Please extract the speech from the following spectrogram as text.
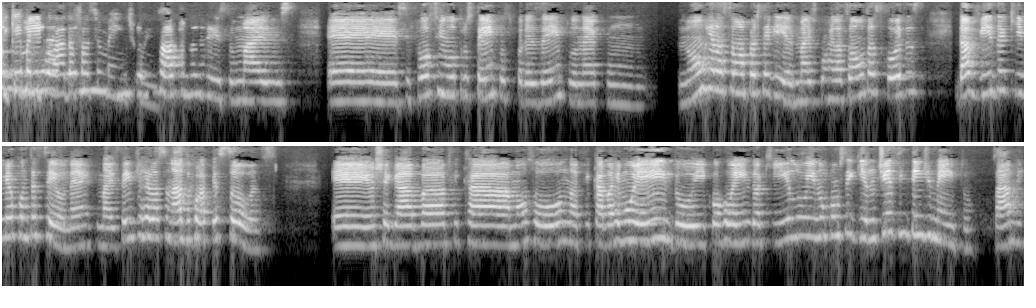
Fiquei manipulada facilmente com isso. faço mais isso, mas é, se fosse em outros tempos, por exemplo, né, com não em relação a parcerias, mas com relação a outras coisas da vida que me aconteceu, né? Mas sempre relacionado a pessoas. É, eu chegava a ficar malzona, ficava remoendo e corroendo aquilo e não conseguia, não tinha esse entendimento, sabe?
